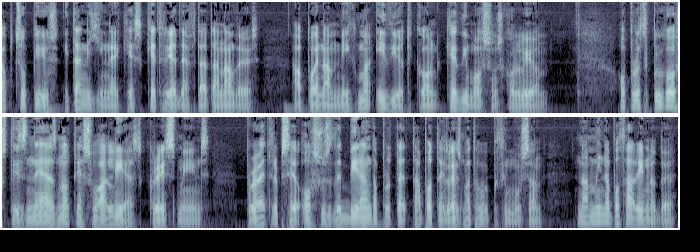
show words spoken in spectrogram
από τους οποίους ήταν γυναίκες και 37 ήταν άνδρες, από ένα μείγμα ιδιωτικών και δημόσιων σχολείων. Ο πρωθυπουργός της Νέας Νότιας Ουαλίας, Chris Means, προέτρεψε όσους δεν πήραν τα, τα αποτελέσματα που επιθυμούσαν να μην αποθαρρύνονται,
